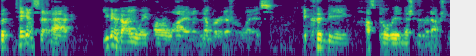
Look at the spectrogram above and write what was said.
But taking a step back, you can evaluate ROI in a number of different ways. It could be hospital readmission reduction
